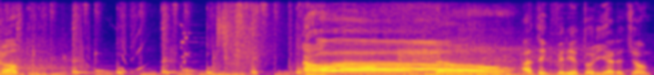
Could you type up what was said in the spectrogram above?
Jump. Oh I think Vinny thought he had a jump.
